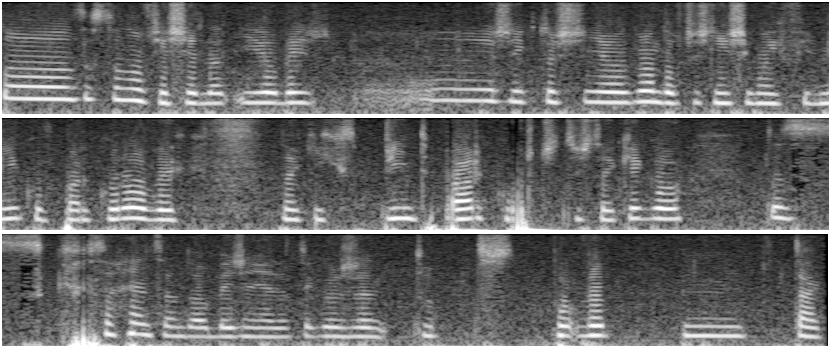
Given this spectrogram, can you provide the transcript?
to zastanówcie się i obejrz... Jeżeli ktoś nie oglądał wcześniejszych moich filmików parkurowych, takich sprint parkour czy coś takiego, to zachęcam do obejrzenia, dlatego że to po- we, mm, tak,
